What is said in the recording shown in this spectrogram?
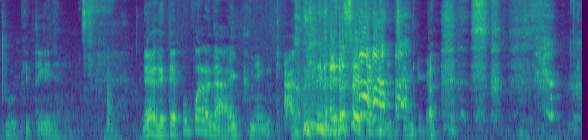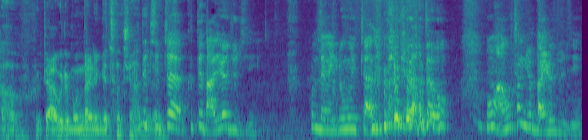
또 그때 그냥 내가 그때 뽀뽀하려는데 아이 그냥 아구리 날렸어야 되는데 내가 아우 그때 아구리 못 날린 게 천추한 근데 진짜 그때 날려주지. 그럼 내가 이러고 있지 않을 거야 나도. 어 아구창 좀 날려주지.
